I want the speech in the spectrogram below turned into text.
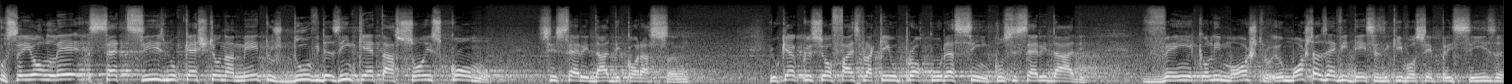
o Senhor lê ceticismo, questionamentos, dúvidas, inquietações como sinceridade de coração. E o que é que o Senhor faz para quem o procura assim, com sinceridade? Venha que eu lhe mostro, eu mostro as evidências de que você precisa.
